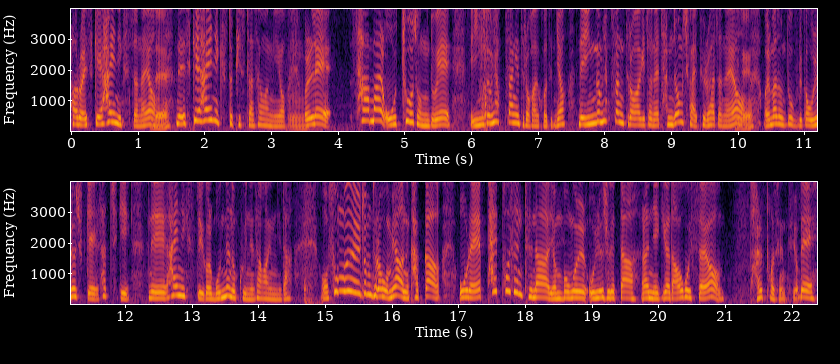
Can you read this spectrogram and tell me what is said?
바로 SK 하이닉스잖아요. 네. 근데 SK 하이닉스도 비슷한 상황이에요. 음. 원래 4말 5초 정도의 임금 협상에 들어가거든요. 근데 임금 협상 들어가기 전에 잠정치 발표를 하잖아요. 네. 얼마 정도 우리가 올려줄게 사측이. 근데 하이닉스도 이걸 못 내놓고 있는 상황입니다. 어, 소문을 좀 들어보면 각각 올해 8%나 연봉을 올려주겠다라는 얘기가 나오고 있어요. 8%요? 네.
